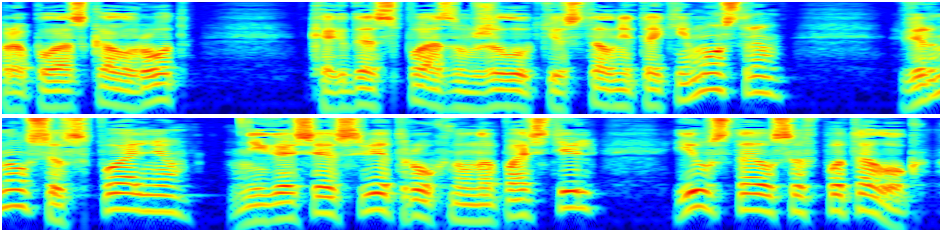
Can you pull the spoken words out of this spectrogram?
прополоскал рот. Когда спазм в желудке стал не таким острым, вернулся в спальню, не гася свет, рухнул на постель и уставился в потолок.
